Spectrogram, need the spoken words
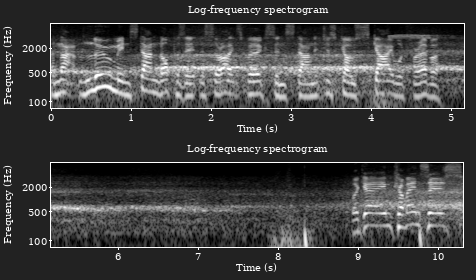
And that looming stand opposite, the Sir Alex Ferguson stand, it just goes skyward forever. The game commences.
